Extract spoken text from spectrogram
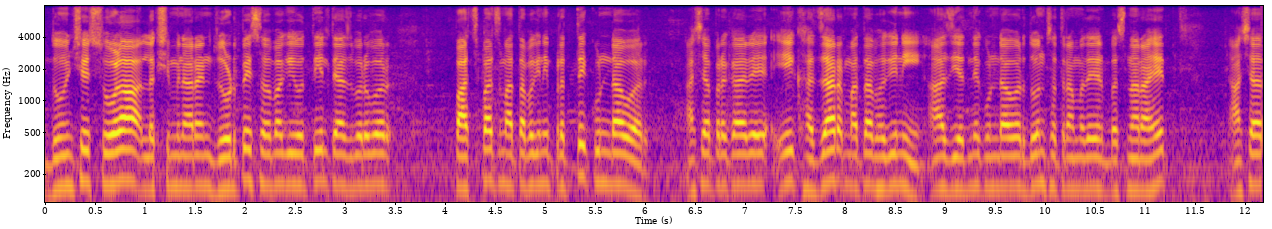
दोनशे सोळा लक्ष्मीनारायण जोडपे सहभागी होतील. त्याचबरोबर पाच पाच माता भगिनी प्रत्येक कुंडावर अशा प्रकारे एक हजार माता भगिनी आज यज्ञकुंडावर दोन सत्रामध्ये बसणार आहेत. अशा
